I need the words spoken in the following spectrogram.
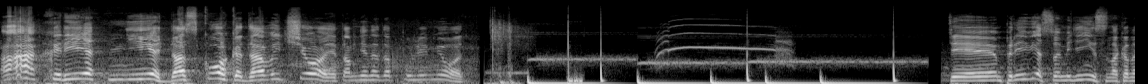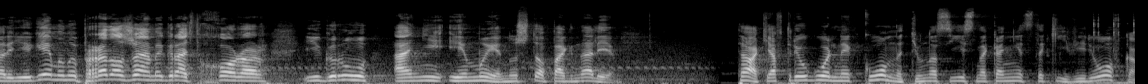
Охренеть! Да сколько? Да вы чё? Это мне надо пулемет. Всем привет, с вами Денис на канале YouGame, и мы продолжаем играть в хоррор игру Они и мы. Ну что, погнали. Так, я в треугольной комнате, у нас есть наконец-таки веревка,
